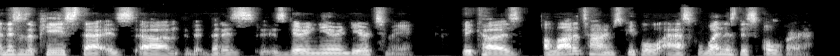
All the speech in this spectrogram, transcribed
and this is a piece that is um, that is is very near and dear to me because a lot of times people will ask when is this over?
